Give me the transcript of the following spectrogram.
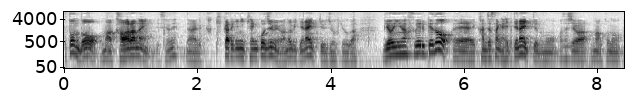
ほとんどまあ変わらないんですよね。だから結果的に健康寿命が伸びてないっていう状況が病院は増えるけど、えー患者さんが減ってないっていうのも私は、まあ、この、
